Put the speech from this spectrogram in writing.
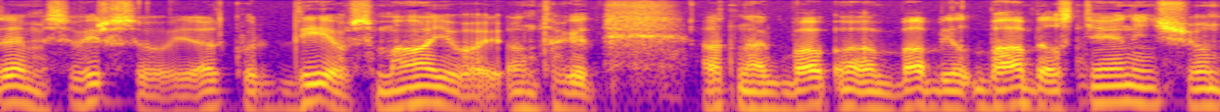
zemes virsū, ja, kur dievs mājoja. Un tagad atnāk Bābels ķēniņš un,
